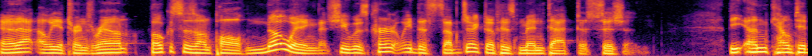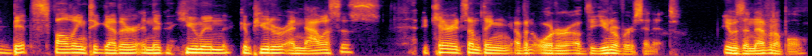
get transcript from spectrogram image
and at that, Alia turns around, focuses on Paul, knowing that she was currently the subject of his Mentat decision. The uncounted bits falling together in the human computer analysis, it carried something of an order of the universe in it. It was inevitable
